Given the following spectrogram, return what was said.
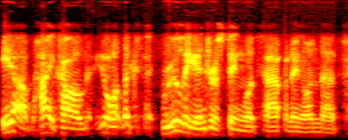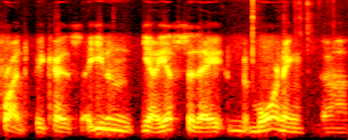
Yeah, hi, Carl. You know, look, it's really interesting what's happening on that front because even you know, yesterday morning, uh,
